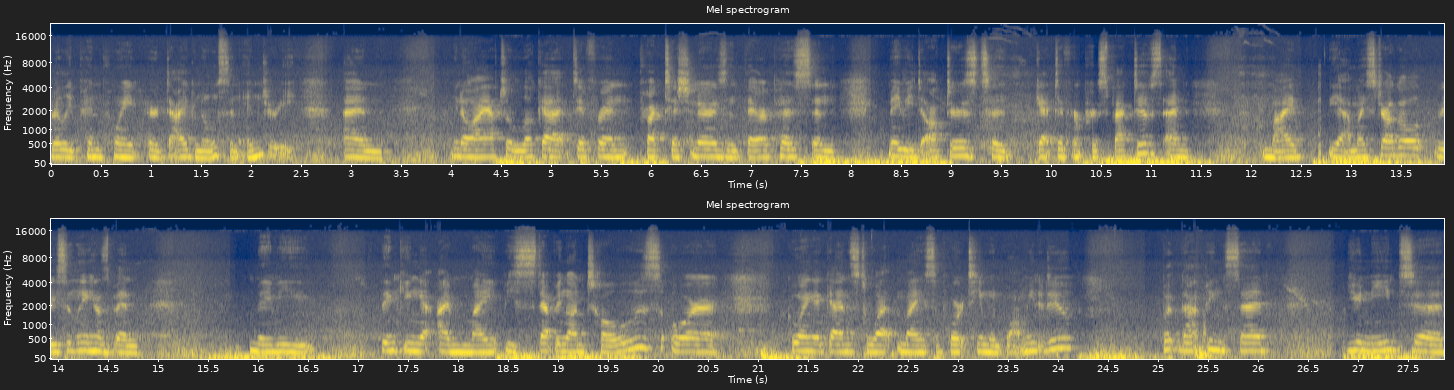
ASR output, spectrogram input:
really pinpoint or diagnose an injury. And, you know, I have to look at different practitioners and therapists and maybe doctors to get different perspectives. And my, yeah, my struggle recently has been maybe thinking I might be stepping on toes or going against what my support team would want me to do. But that being said, you need to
